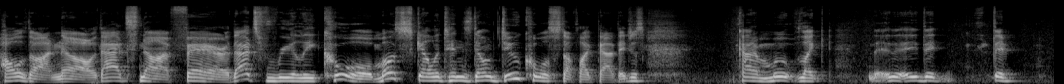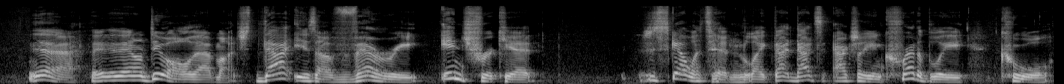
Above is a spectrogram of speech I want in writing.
Hold on, no, that's not fair. That's really cool. Most skeletons don't do cool stuff like that. They just kind of move like they they, they yeah, they, they don't do all that much. That is a very intricate skeleton. Like that that's actually incredibly cool.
